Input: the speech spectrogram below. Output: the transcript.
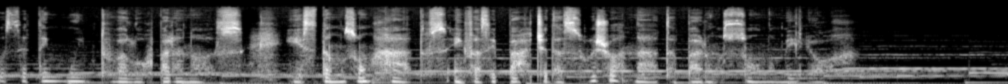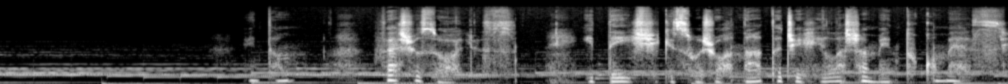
Você tem muito valor para nós e estamos honrados em fazer parte da sua jornada para um sono melhor. Então, Feche os olhos e deixe que sua jornada de relaxamento comece.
